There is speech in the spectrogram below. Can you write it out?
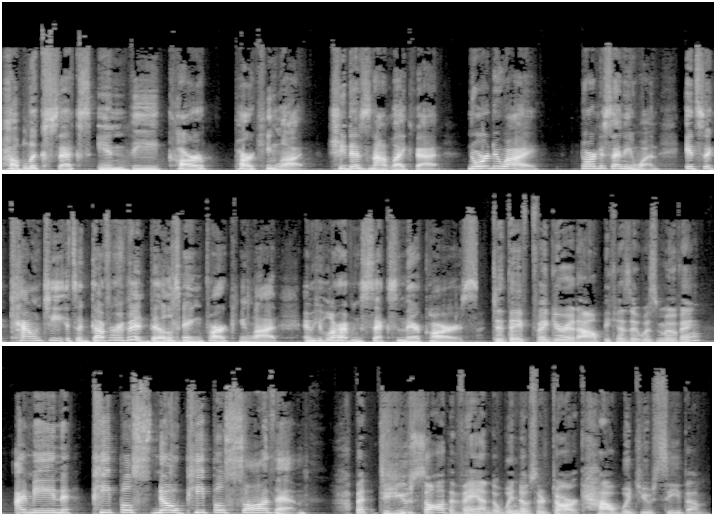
public sex in the car parking lot. She does not like that, nor do I, nor does anyone. It's a county, it's a government building parking lot, and people are having sex in their cars. Did they figure it out because it was moving? I mean, people, no, people saw them. But did you saw the van? The windows are dark. How would you see them?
